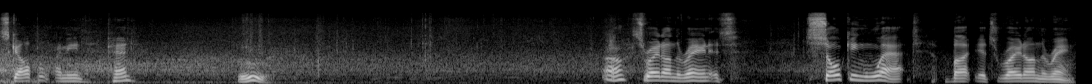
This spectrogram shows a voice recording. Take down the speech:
Scalpel, I mean, pen. Ooh. Oh, it's right on the rain. It's soaking wet, but it's right on the rain.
